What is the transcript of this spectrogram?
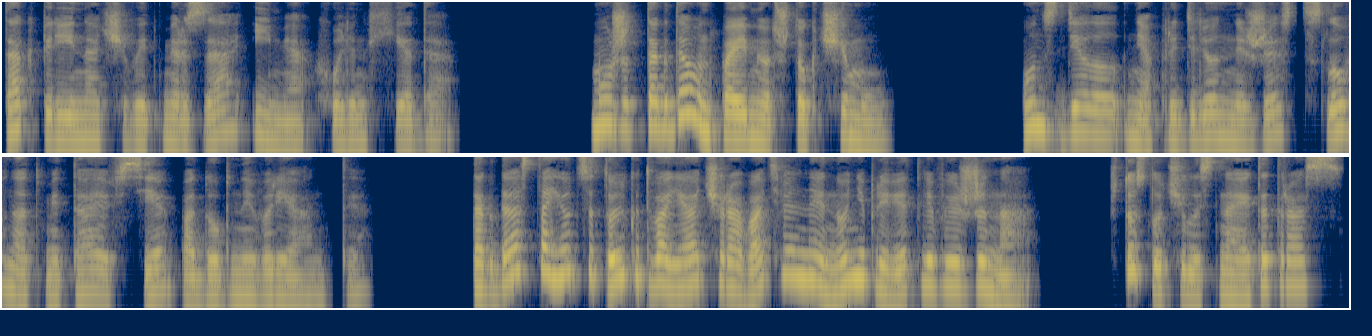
Так переиначивает Мерза имя Холинхеда. Может, тогда он поймет, что к чему? Он сделал неопределенный жест, словно отметая все подобные варианты. Тогда остается только твоя очаровательная, но неприветливая жена. Что случилось на этот раз?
